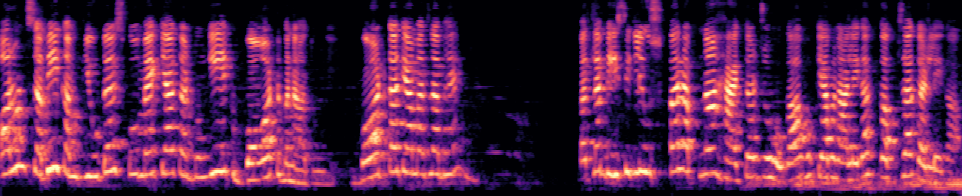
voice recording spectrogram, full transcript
और उन सभी कंप्यूटर्स को मैं क्या कर दूँगी? एक बॉट बना दूँगी। बॉट का क्या मतलब है? मतलब बेसिकली उस पर अपना हैकर जो होगा, वो क्या बना लेगा? कब्जा कर लेगा।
